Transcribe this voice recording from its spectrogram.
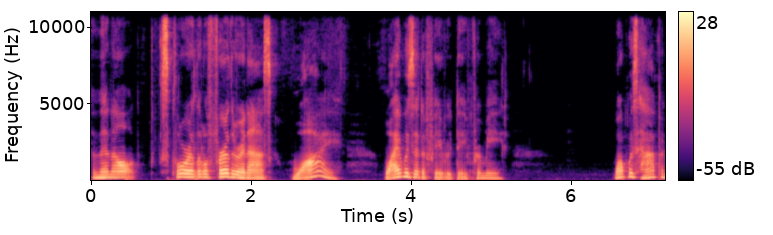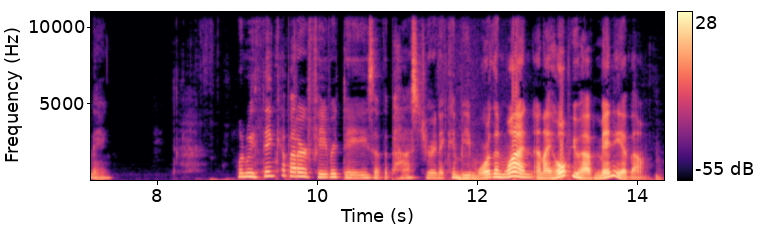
And then I'll explore a little further and ask, why? Why was it a favorite day for me? What was happening? When we think about our favorite days of the past year, and it can be more than one, and I hope you have many of them,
